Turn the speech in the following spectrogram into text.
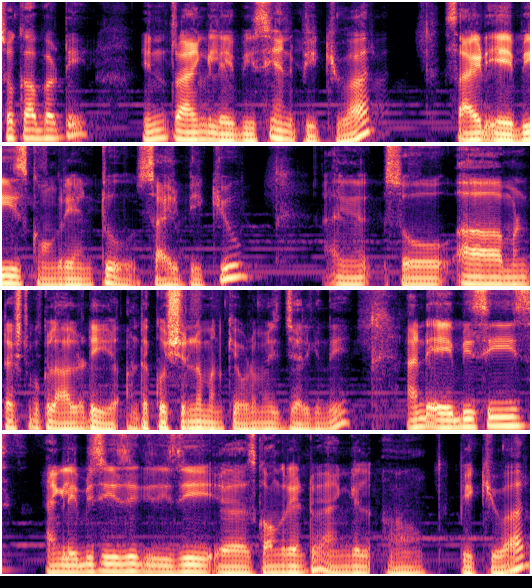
సో కాబట్టి in triangle ABC and PQR side AB is congruent to side PQ so మన టెక్స్ట్ బుక్లో ఆల్రెడీ అంటే క్వశ్చన్లో మనకి ఇవ్వడం అనేది జరిగింది. And ABC angle ABC is is congruent to angle PQR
